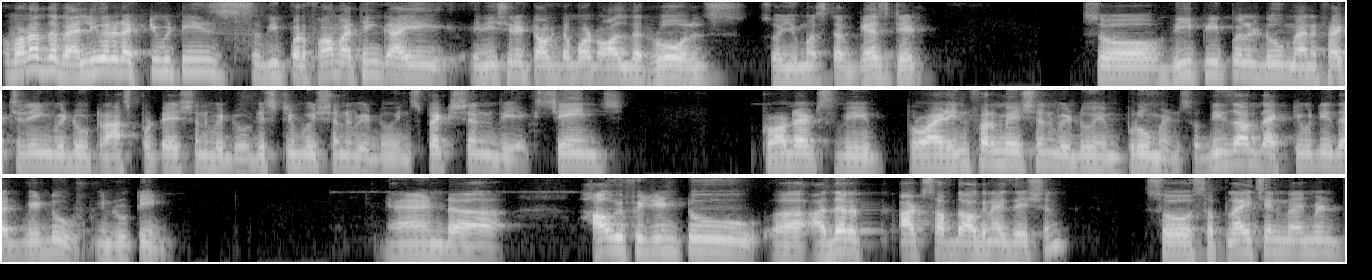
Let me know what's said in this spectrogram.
what are the value-added activities we perform? I think I initially talked about all the roles, so you must have guessed it. So we people do manufacturing, we do transportation, we do distribution, we do inspection, we exchange products, we provide information, we do improvement. So these are the activities that we do in routine. And uh, how we fit into uh, other parts of the organization. So supply chain management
